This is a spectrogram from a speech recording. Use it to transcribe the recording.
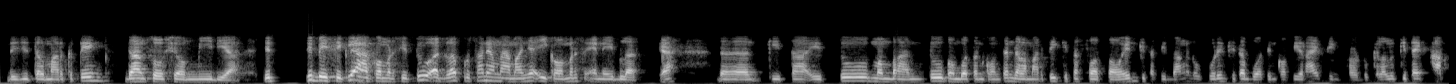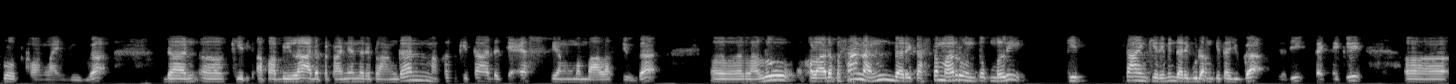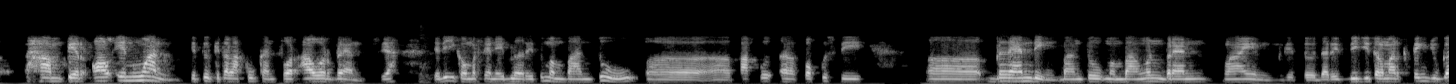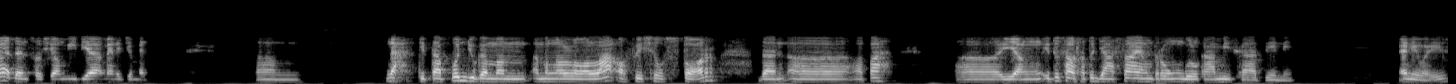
digital marketing, dan social media. Jadi, basically e-commerce itu adalah perusahaan yang namanya e-commerce enabler ya. Dan kita itu membantu pembuatan konten dalam arti kita fotoin, kita timbangin, ukurin, kita buatin copywriting produk, lalu kita upload ke online juga. Dan uh, kita, apabila ada pertanyaan dari pelanggan, maka kita ada CS yang membalas juga. Uh, lalu kalau ada pesanan dari customer untuk beli, kita yang kirimin dari gudang kita juga. Jadi technically uh, hampir all in one itu kita lakukan for our brands ya. Jadi e-commerce enabler itu membantu uh, fokus di uh, branding, bantu membangun brand lain gitu dari digital marketing juga dan social media management. Um, nah kita pun juga mengelola official store dan uh, apa uh, yang itu salah satu jasa yang terunggul kami saat ini. Anyways,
